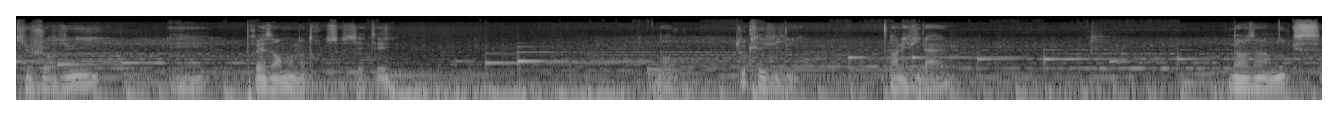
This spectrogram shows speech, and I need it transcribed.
qui aujourd'hui est présent dans notre société les villes, dans les villages, dans un mix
